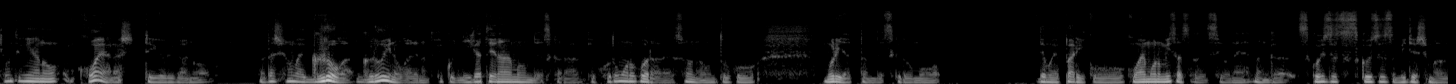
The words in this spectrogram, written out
基本的にあの、怖い話っていうよりか、あの、私の場合、グロが、グロいのがあれなんて結構苦手なもんですから、子供の頃はね、そういうのは本当こう、無理だったんですけども、でもやっぱりこう、怖いもの見させたですよね。なんか少しずつ少しずつ見てしまうっ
